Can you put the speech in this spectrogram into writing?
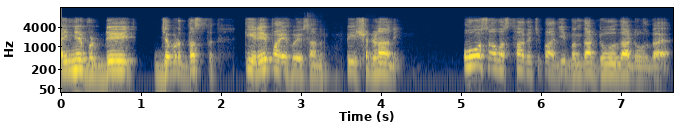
ਇੰਨੇ ਵੱਡੇ ਜ਼ਬਰਦਸਤ ਘੇਰੇ ਪਾਏ ਹੋਏ ਸਨ ਵੀ ਛੱਡਣਾ ਨਹੀਂ। ਉਸ ਅਵਸਥਾ ਵਿੱਚ ਭਾਜੀ ਬੰਦਾ ਡੋਲਦਾ ਡੋਲਦਾ ਹੈ।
